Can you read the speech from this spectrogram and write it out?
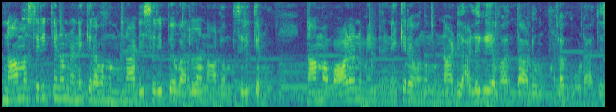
நாம சிரிக்கணும் நினைக்கிறவங்க முன்னாடி சிரிப்பே வரலனாலும் சிரிக்கணும். நாம வாழணும் என்று நினைக்கிறவங்க முன்னாடி அழுகைய வந்தாலும் அழக்கூடாது.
